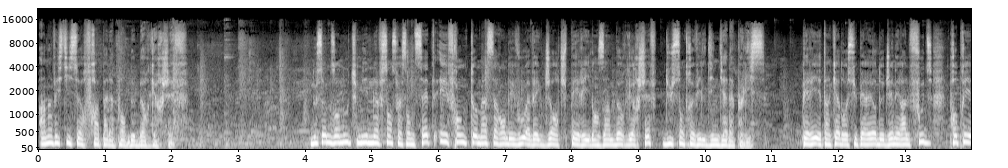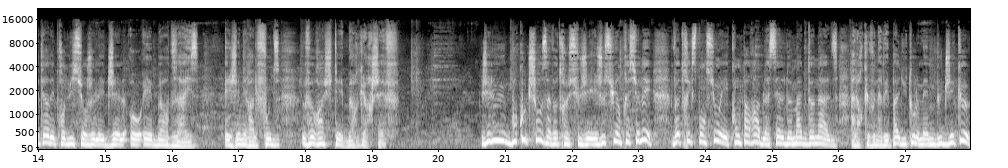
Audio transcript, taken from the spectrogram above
un investisseur frappe à la porte de Burger Chef. Nous sommes en août 1967 et Frank Thomas a rendez-vous avec George Perry dans un burger chef du centre-ville d'Indianapolis. Perry est un cadre supérieur de General Foods, propriétaire des produits surgelés Gel O et Bird's Eyes. Et General Foods veut racheter Burger Chef. J'ai lu beaucoup de choses à votre sujet et je suis impressionné. Votre expansion est comparable à celle de McDonald's, alors que vous n'avez pas du tout le même budget qu'eux.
